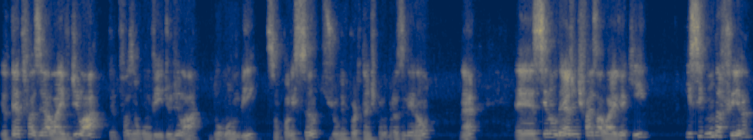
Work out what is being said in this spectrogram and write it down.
eu tento fazer a live de lá, tento fazer algum vídeo de lá, do Morumbi, São Paulo e Santos, jogo importante pelo Brasileirão, né? É, se não der, a gente faz a live aqui. E segunda-feira,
